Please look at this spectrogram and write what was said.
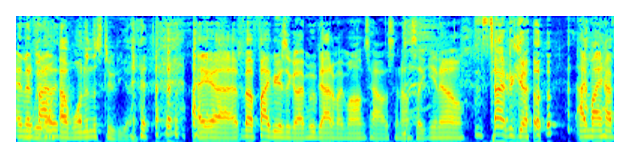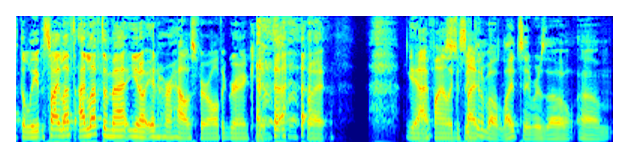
And then we finally, don't have one in the studio. I uh, about five years ago, I moved out of my mom's house, and I was like, you know, It's time to go. I might have to leave. So I left. I left them at you know in her house for all the grandkids. but yeah, I finally decided. Speaking about lightsabers, though, um,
